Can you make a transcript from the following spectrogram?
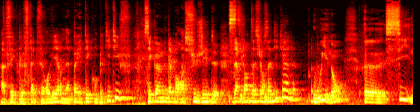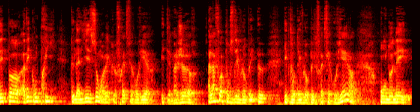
a fait que le fret ferroviaire n'a pas été compétitif. C'est quand même d'abord un sujet d'implantation syndicale. Oui et non. Euh, si les ports avaient compris que la liaison avec le fret ferroviaire était majeure, à la fois pour se développer eux et pour développer le fret ferroviaire, on donnait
